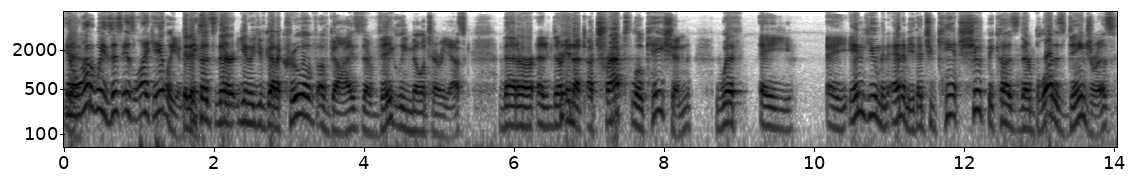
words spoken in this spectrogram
In a lot of ways, this is like aliens It is. because they're you know you've got a crew of, of guys. They're vaguely military esque that are uh, they're in a, a trapped location with a a inhuman enemy that you can't shoot because their blood is dangerous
